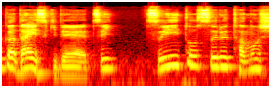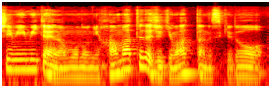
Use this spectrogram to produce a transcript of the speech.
ーが大好きで、ツイッツイートする楽しみみたいなものにハマってた時期もあったんですけど、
